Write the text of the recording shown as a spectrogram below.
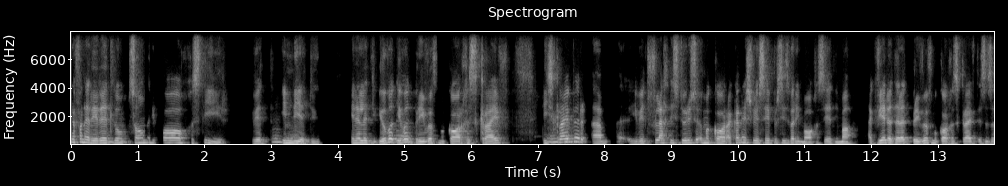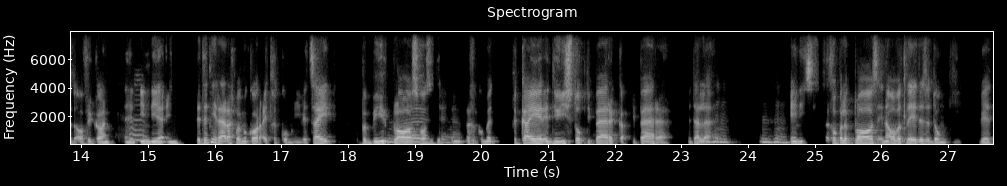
een van die redes het hulle hom saam met die pa gestuur, jy weet, Mhm. Indië toe. En hulle het heelwat heelwat briewe vir mekaar geskryf. Die Mhm. skrywer, ehm um, jy weet, vleg die stories so in mekaar. Ek kan nie jou sê presies wat die ma gesê het nie, maar ek weet dat hulle het briewe vir mekaar geskryf tussen Suid-Afrika en, Mhm. Indië en dit het nie regtig by mekaar uitgekom nie. Jy weet, sy het op 'n bierplaas Nee, waar sy teruggekom het, gekuier en toe hier stop die perde die perde met hulle. Mhm. Mhm. En hier sit op hulle plaas en al wat hulle het is 'n donkie. Weet,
